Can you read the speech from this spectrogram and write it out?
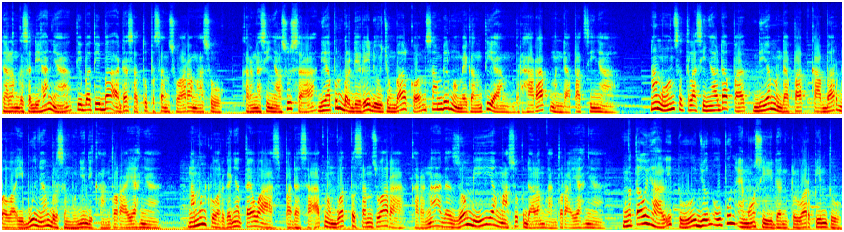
Dalam kesedihannya, tiba-tiba ada satu pesan suara masuk. Karena sinyal susah, dia pun berdiri di ujung balkon sambil memegang tiang, berharap mendapat sinyal. Namun setelah sinyal dapat, dia mendapat kabar bahwa ibunya bersembunyi di kantor ayahnya. Namun keluarganya tewas pada saat membuat pesan suara karena ada zombie yang masuk ke dalam kantor ayahnya. Mengetahui hal itu, Jun Woo pun emosi dan keluar pintu.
